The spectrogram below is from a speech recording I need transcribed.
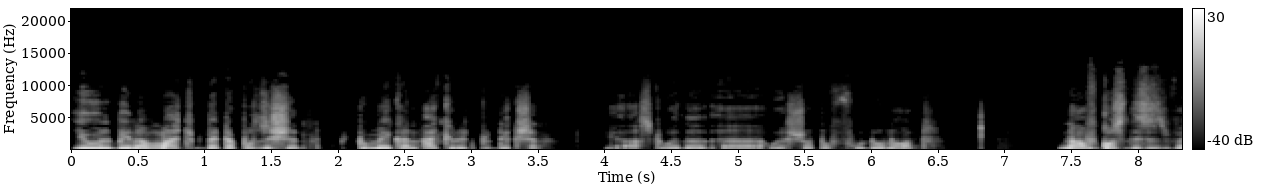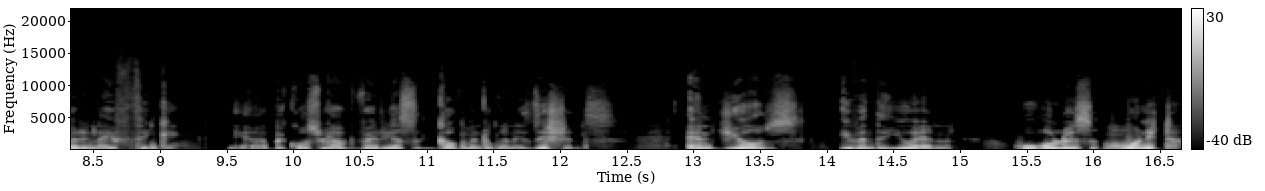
you will be in a much better position to make an accurate prediction yeah, as to whether uh, we're short of food or not. Now, of course, this is very naive thinking, yeah, because we have various government organizations, NGOs, even the UN, who always monitor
